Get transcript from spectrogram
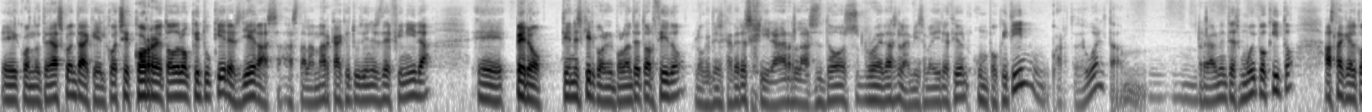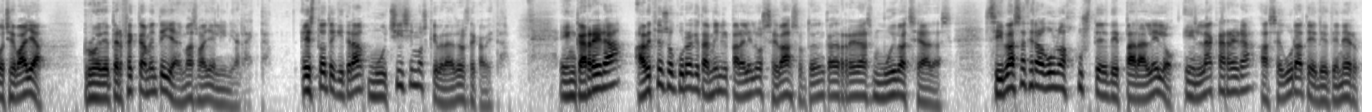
Eh, cuando te das cuenta que el coche corre todo lo que tú quieres, llegas hasta la marca que tú tienes definida, eh, pero tienes que ir con el volante torcido, lo que tienes que hacer es girar las dos ruedas en la misma dirección un poquitín, un cuarto de vuelta, realmente es muy poquito, hasta que el coche vaya, ruede perfectamente y además vaya en línea recta. Esto te quitará muchísimos quebraderos de cabeza. En carrera, a veces ocurre que también el paralelo se va, sobre todo en carreras muy bacheadas. Si vas a hacer algún ajuste de paralelo en la carrera, asegúrate de tener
